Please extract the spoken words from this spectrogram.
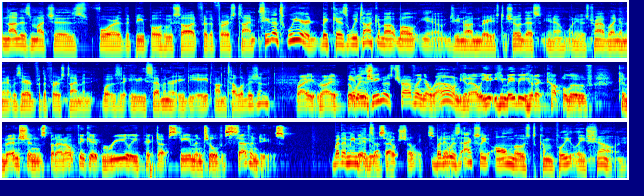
Not as much as for the people who saw it for the first time. See, that's weird because we talk about well, you know, Gene Roddenberry used to show this, you know, when he was traveling, and then it was aired for the first time in what was it, eighty seven or eighty eight on television. Right, right. But It when is- Gene was traveling around, you know, he, he maybe hit a couple of conventions, but I don't think it really picked up steam until the 70s But I mean, it's was out showing. but it was actually almost completely shown.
